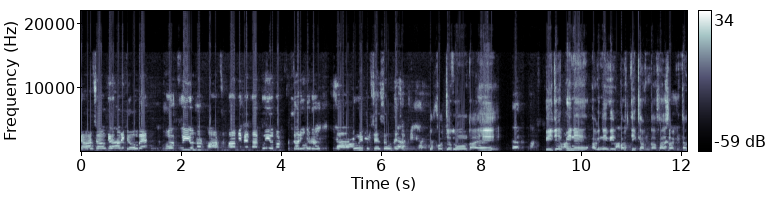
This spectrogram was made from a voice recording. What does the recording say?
4 ਸਾਲ ਦੀ ਉਹਨਾਂ ਦੀ ਜੌਬ ਹੈ ਔਰ ਕੋਈ ਉਹਨਾਂ ਨੂੰ ਮਾਨ ਸਨਮਾਨ ਨਹੀਂ ਮਿਲਦਾ, ਕੋਈ ਉਹਨਾਂ ਨੂੰ ਸਰਕਾਰੀ ਜਿਹੜਾ ਜੋ ਵੀ ਪ੍ਰੋਸੈਸ ਹੈ ਉਹਦੇ ਸਾਹਮਣੇ ਦੇਖੋ, ਜਦੋਂ ਦਾ ਇਹ ਬੀਜੇਪੀ ਨੇ ਅਗਨੀਵੀਰ ਭਰਤੀ ਕਰਨ ਦਾ ਫੈਸਲਾ ਕੀਤਾ,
